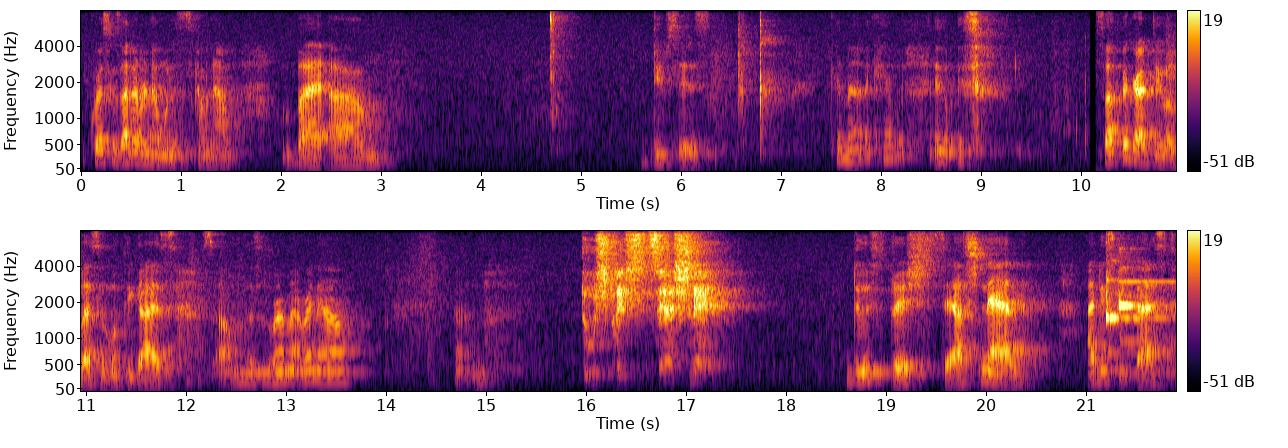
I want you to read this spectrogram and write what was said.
of course, because I never know when this is coming out, but um, deuces. Can I, I can't, anyways. So I figured I'd do a lesson with you guys. So this is where I'm at right now. Um, du sprichst sehr schnell. Du sprichst sehr schnell. I do speak fast.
